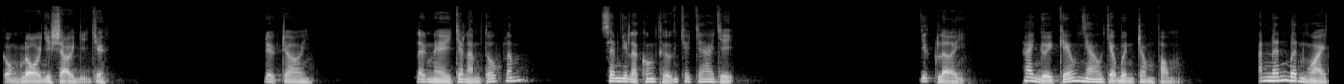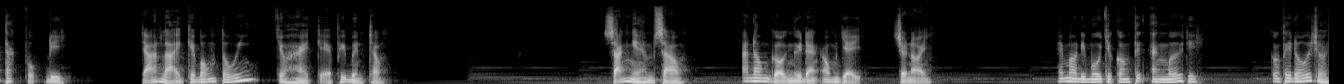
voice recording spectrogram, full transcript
Còn lo với sợ gì chứ? Được rồi. Lần này cha làm tốt lắm. Xem như là con thưởng cho cha vậy. Dứt lời Hai người kéo nhau vào bên trong phòng. Ánh nến bên ngoài tắt phục đi Trả lại cái bóng tối cho hai kẻ phía bên trong. Sáng ngày hôm sau, Anh ông gọi người đàn ông dậy, Rồi nói, Hãy mau đi mua cho con thức ăn mới đi, Con thấy đói rồi.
